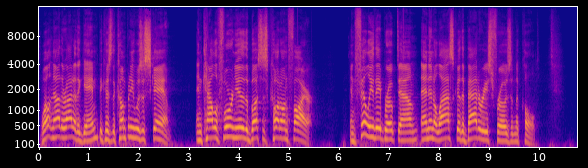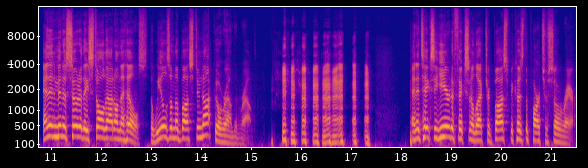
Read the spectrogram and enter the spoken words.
Well, now they're out of the game because the company was a scam. In California, the buses caught on fire. In Philly, they broke down. And in Alaska, the batteries froze in the cold. And in Minnesota, they stalled out on the hills. The wheels on the bus do not go round and round. and it takes a year to fix an electric bus because the parts are so rare.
